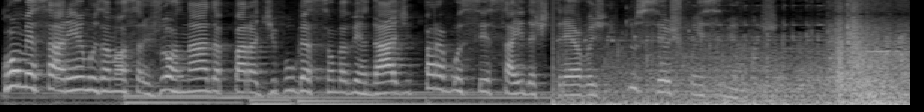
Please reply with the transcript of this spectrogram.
começaremos a nossa jornada para a divulgação da verdade para você sair das trevas dos seus conhecimentos.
